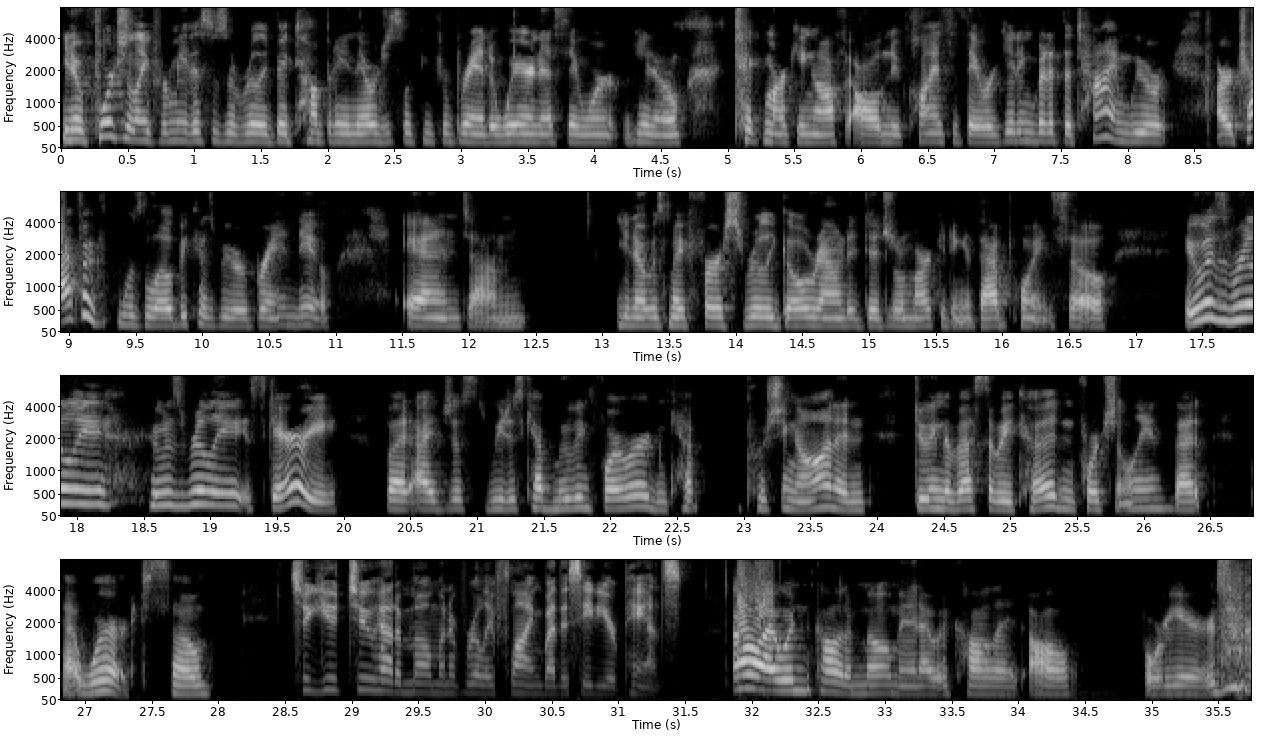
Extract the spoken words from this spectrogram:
you know fortunately for me this was a really big company and they were just looking for brand awareness. They weren't you know tick marking off all new clients that they were getting. But at the time we were our traffic was low because we were brand new. And um, you know, it was my first really go around at digital marketing at that point. So it was really, it was really scary, but I just, we just kept moving forward and kept pushing on and doing the best that we could. And fortunately that, that worked. So, so you too had a moment of really flying by the seat of your pants. Oh, I wouldn't call it a moment. I would call it all four years. and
